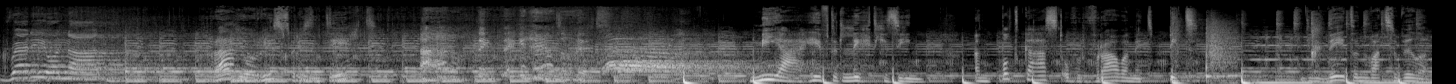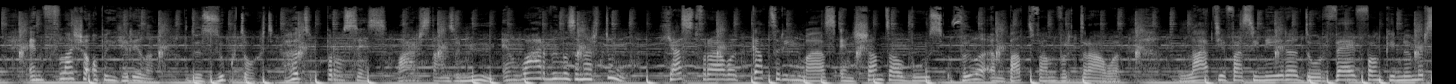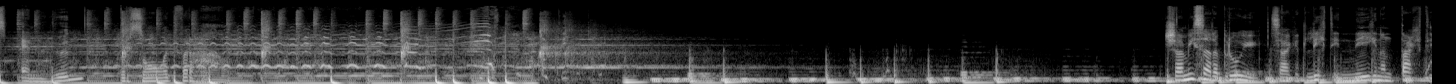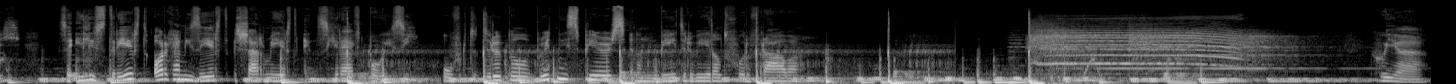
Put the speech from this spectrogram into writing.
Ready or not. Radio Ris presenteert... I don't think they can handle this. Mia heeft het licht gezien. Een podcast over vrouwen met pit. Die weten wat ze willen en flashen op hun grillen. De zoektocht, het proces. Waar staan ze nu en waar willen ze naartoe? Gastvrouwen Catherine Maas en Chantal Boes vullen een bad van vertrouwen. Laat je fascineren door vijf funky nummers en hun persoonlijk verhaal. Chamissa de Broei zag het licht in 89. Ze illustreert, organiseert, charmeert en schrijft poëzie. Over de druppel, Britney Spears en een betere wereld voor vrouwen. Goeie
